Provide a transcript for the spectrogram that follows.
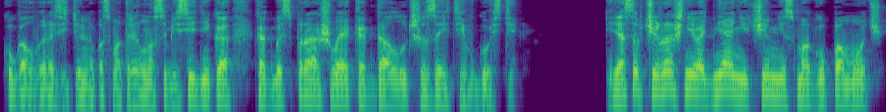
Кугал выразительно посмотрел на собеседника, как бы спрашивая, когда лучше зайти в гости. Я со вчерашнего дня ничем не смогу помочь.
